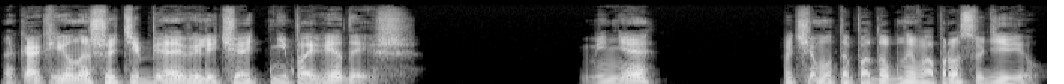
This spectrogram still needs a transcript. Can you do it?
«А как, юноша, тебя величать не поведаешь?» «Меня?» Почему-то подобный вопрос удивил.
